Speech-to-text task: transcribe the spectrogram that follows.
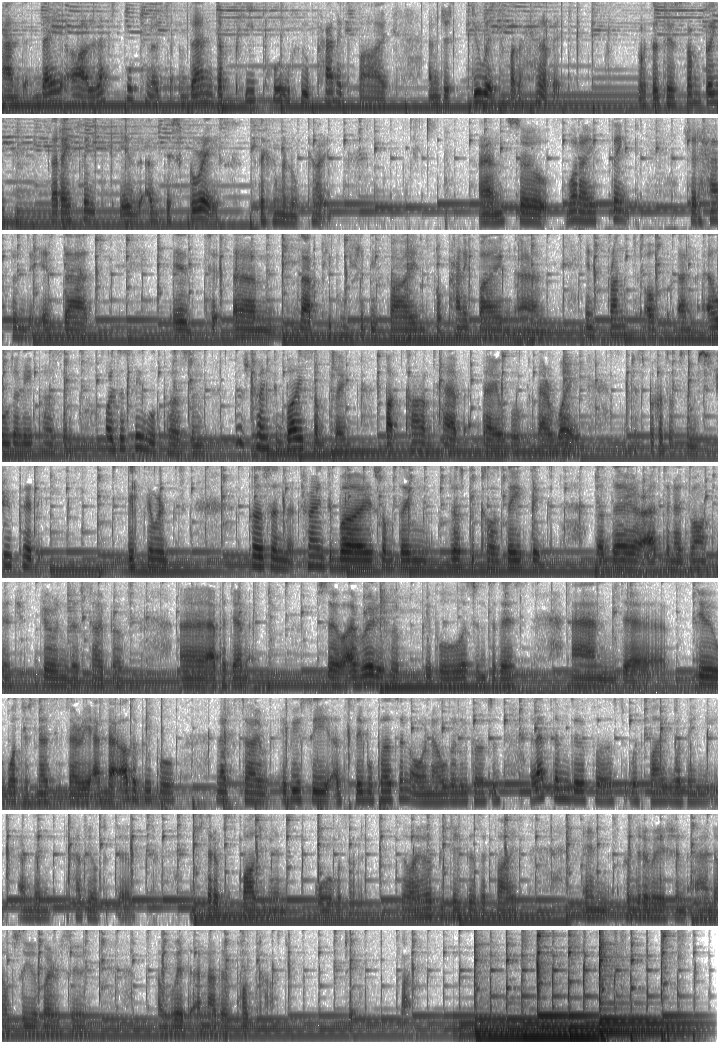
and they are less fortunate than the people who panic buy and just do it for the hell of it. But it is something that I think is a disgrace to the humankind. And so, what I think should happen is that it um, that people should be fined for panic buying and in front of an elderly person or disabled person who's trying to buy something but can't have their their way just because of some stupid ignorant person trying to buy something just because they think that they are at an advantage during this type of uh, epidemic. So I really hope people listen to this and uh, do what is necessary, and that other people next time, if you see a disabled person or an elderly person, let them go first with buying what they need, and then have your to go instead of just barging in all of a sudden. So I hope you take this advice in consideration, and I'll see you very soon uh, with another podcast.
